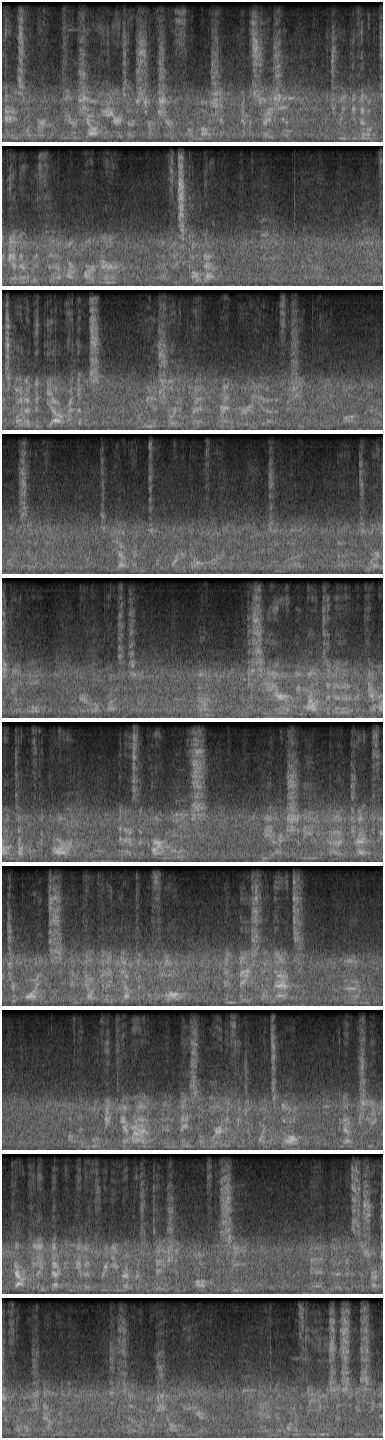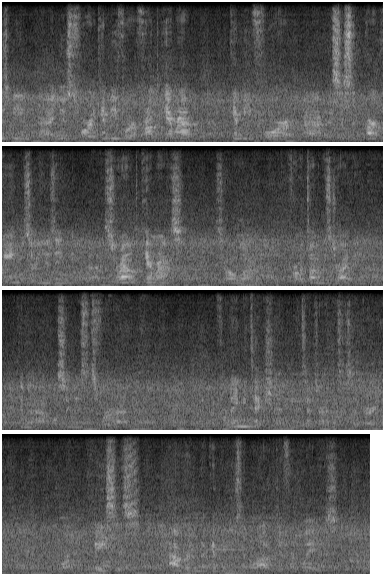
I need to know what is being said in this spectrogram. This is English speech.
Okay, so what we're, we are showing here is our structure from motion demonstration, which we developed together with uh, our partner uh, Viscoda. Uh, Viscoda did the algorithms, and we ensured it ran, ran very uh, efficiently on, uh, on silicon. So the algorithms were ported over to, uh, to our scalable parallel processor. Um, what you see here, we mounted a, a camera on top of the car, and as the car moves, we actually uh, track feature points and calculate the optical flow. And based on that um, of the moving camera and based on where the feature points go we can actually calculate back and get a 3D representation of the scene. And uh, that's the structure from motion algorithm which is uh, what we're showing here. And uh, one of the uses we see this being uh, used for it can be for a front camera it can be for uh, assisted parking so using surround cameras. So um, for autonomous driving. You can uh, also use this for uh, for lane detection, etc. This is a very more basis algorithm that can be used in a lot of different ways.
